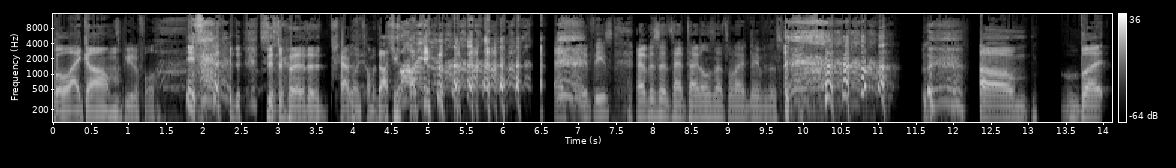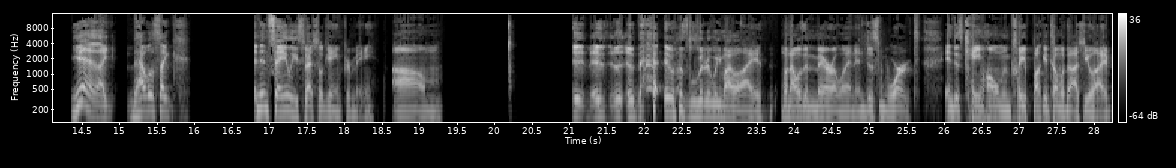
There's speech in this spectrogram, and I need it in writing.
but like um Beautiful. Sisterhood of the traveling Tomodachi life. if these episodes had titles, that's what I'd name this. um, but yeah, like that was like an insanely special game for me. Um, it, it, it, it was literally my life when I was in Maryland and just worked and just came home and played fucking Tomodachi Life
